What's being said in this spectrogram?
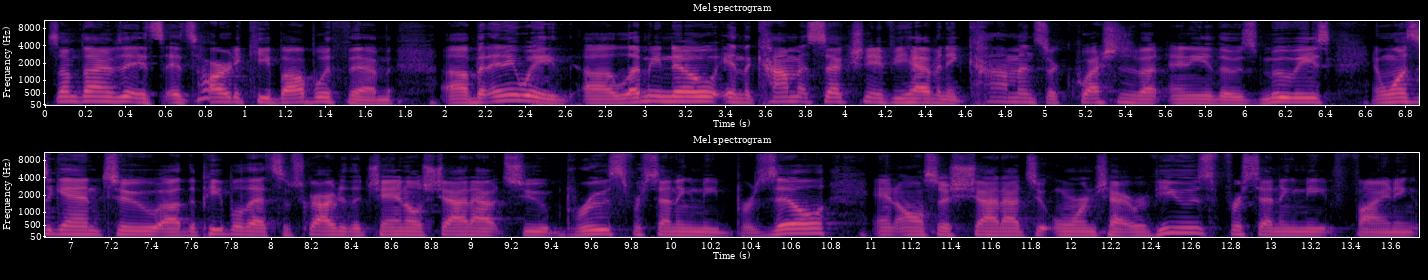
sometimes it's it's hard to keep up with them. Uh, but anyway, uh, let me know in the comment section if you have any comments or questions about any of those movies. And once again, to uh, the people that subscribe to the channel, shout out to Bruce for sending me Brazil, and also shout out to Orange Hat Reviews for sending me Finding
